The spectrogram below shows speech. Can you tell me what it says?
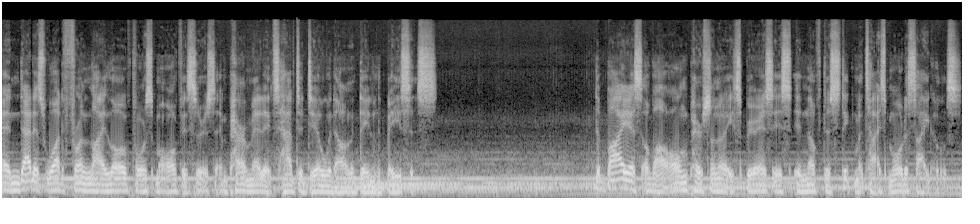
And that is what frontline law enforcement officers and paramedics have to deal with on a daily basis. The bias of our own personal experience is enough to stigmatize motorcycles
